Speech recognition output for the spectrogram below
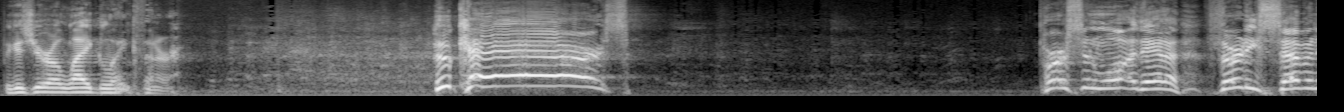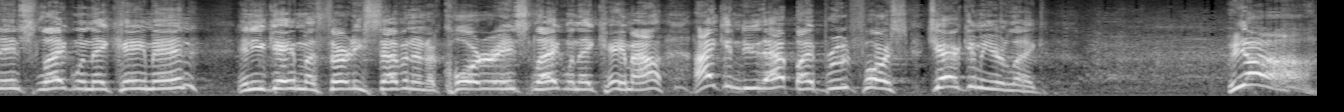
because you're a leg lengthener. Who cares? Person, they had a 37 inch leg when they came in, and you gave them a 37 and a quarter inch leg when they came out. I can do that by brute force. Jared, give me your leg. Yeah.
